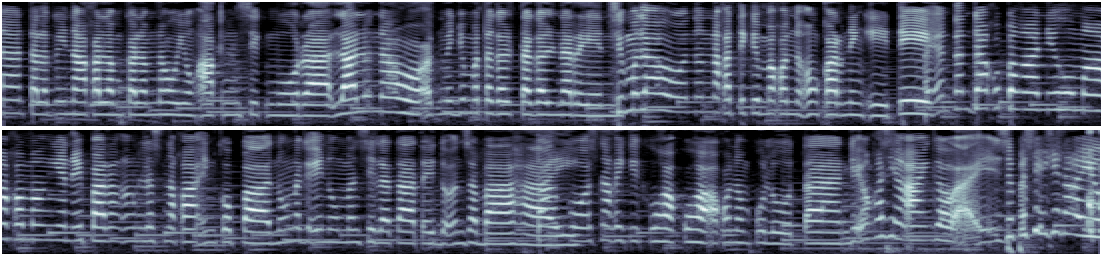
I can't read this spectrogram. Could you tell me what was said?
rin mga kamangyan, talagang nakalam-kalam na ho yung aking sikmura. Lalo na ho at medyo matagal-tagal na rin. Simula ho nung nakatikim ako noong karning itik. Ay, ang tanda ko pa nga ni ho mga kamangyan ay parang ang last na kain ko pa nung nag-inuman sila tatay doon sa bahay. Tapos nakikikuha-kuha ako ng pulutan. Gayon kasi ang aking gawain. Sa pasensya na kayo.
